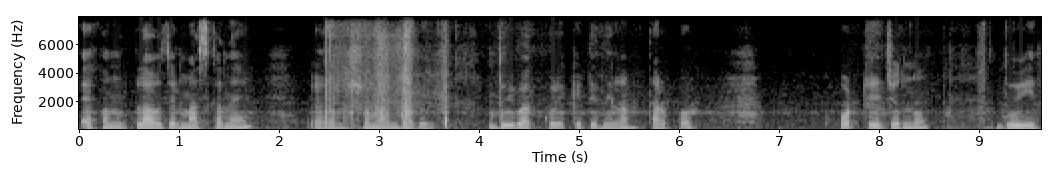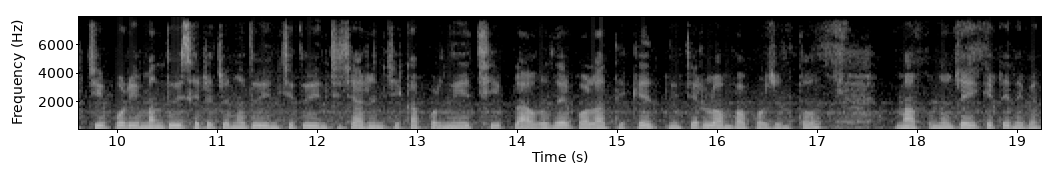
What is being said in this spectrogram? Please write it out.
এখন ব্লাউজের মাঝখানে সমানভাবে দুই ভাগ করে কেটে নিলাম। তারপর পট্টির জন্য দুই ইঞ্চি পরিমাণ, দুই সেটের জন্য দুই ইঞ্চি দুই ইঞ্চি, চার ইঞ্চি কাপড় নিয়েছি। ব্লাউজের গলা থেকে নিচের লম্বা পর্যন্ত মাপ অনুযায়ী কেটে নেবেন।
